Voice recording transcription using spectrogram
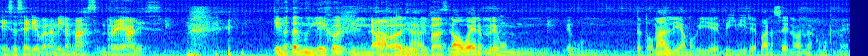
Eso sería para mí los más reales. que no están muy lejos ni No, improbables para de que pase. No, bueno, pero es un. Todo mal, digamos, vi- vivir. Va, no sé, no, no es como que me.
